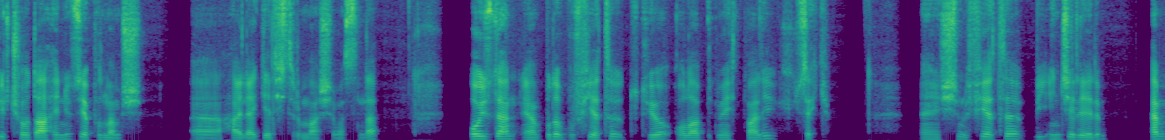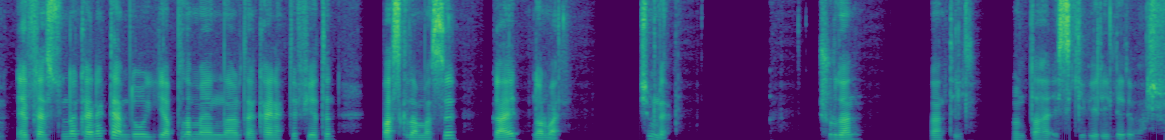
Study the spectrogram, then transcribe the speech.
birçoğu daha henüz yapılmamış. E, hala geliştirilme aşamasında. O yüzden yani bu da bu fiyatı tutuyor olabilme ihtimali yüksek. E, şimdi fiyatı bir inceleyelim. Hem enflasyondan kaynaklı hem de o yapılamayanlardan kaynaklı fiyatın baskılanması gayet normal. Şimdi şuradan buradan değil. Bunun daha eski verileri var.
